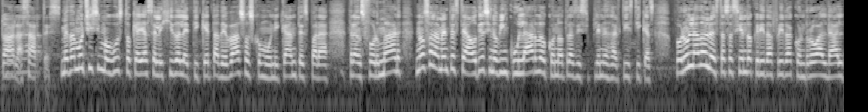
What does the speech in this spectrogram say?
todas las artes. Me da muchísimo gusto que hayas elegido la etiqueta de vasos comunicantes para transformar no solamente este audio, sino vincularlo con otras disciplinas artísticas. Por un lado lo estás haciendo, querida Frida, con Roald Dahl,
